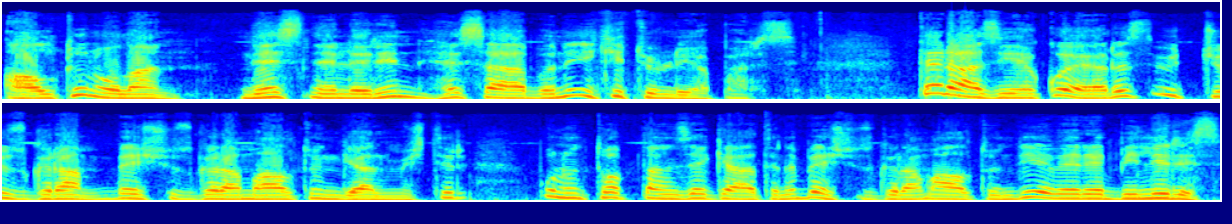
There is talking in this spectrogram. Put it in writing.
altın olan nesnelerin hesabını iki türlü yaparız. Teraziye koyarız 300 gram 500 gram altın gelmiştir. Bunun toptan zekatını 500 gram altın diye verebiliriz.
